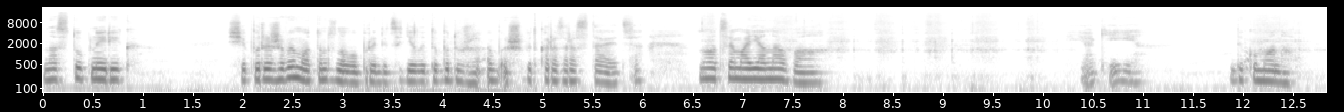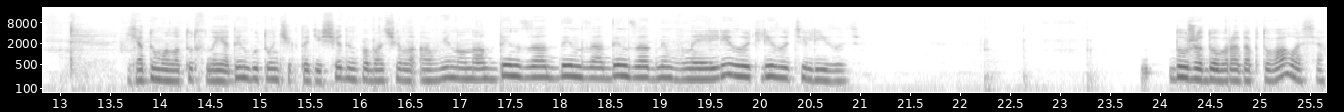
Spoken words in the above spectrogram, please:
наступний рік ще переживемо, а там знову прийдеться ділити, бо дуже е, швидко розростається. Ну, а це моя нова. Як її? Дикумана. Я думала, тут в неї один бутончик, тоді ще один побачила, а він он один за один, за один за одним в неї лізуть, лізуть і лізуть. Дуже добре адаптувалася.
